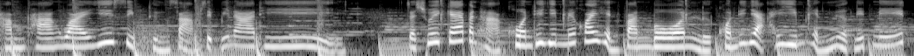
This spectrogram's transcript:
ทำค้างไว้ 20-30 วินาที จะช่วยแก้ปัญหาคนที่ยิ้มไม่ค่อยเห็นฟันบน หรือคนที่อยากให้ยิ้มเห็นเหงือกนิด ๆ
